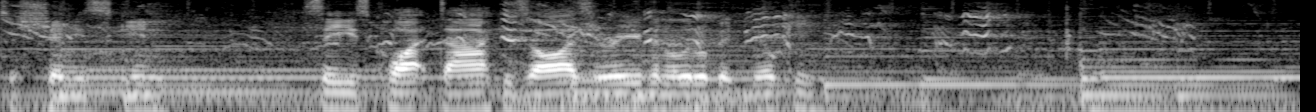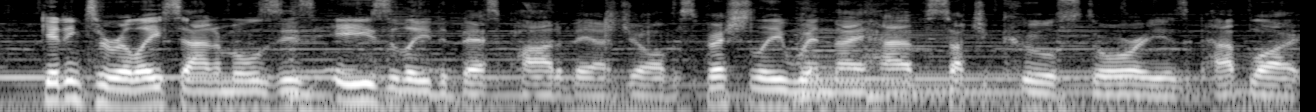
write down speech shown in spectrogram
to shed his skin. See, he's quite dark, his eyes are even a little bit milky. Getting to release animals is easily the best part of our job, especially when they have such a cool story as Pablo.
